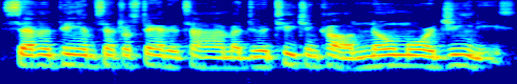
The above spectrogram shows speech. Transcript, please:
7 p.m. Central Standard Time, I do a teaching called No More Genies,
